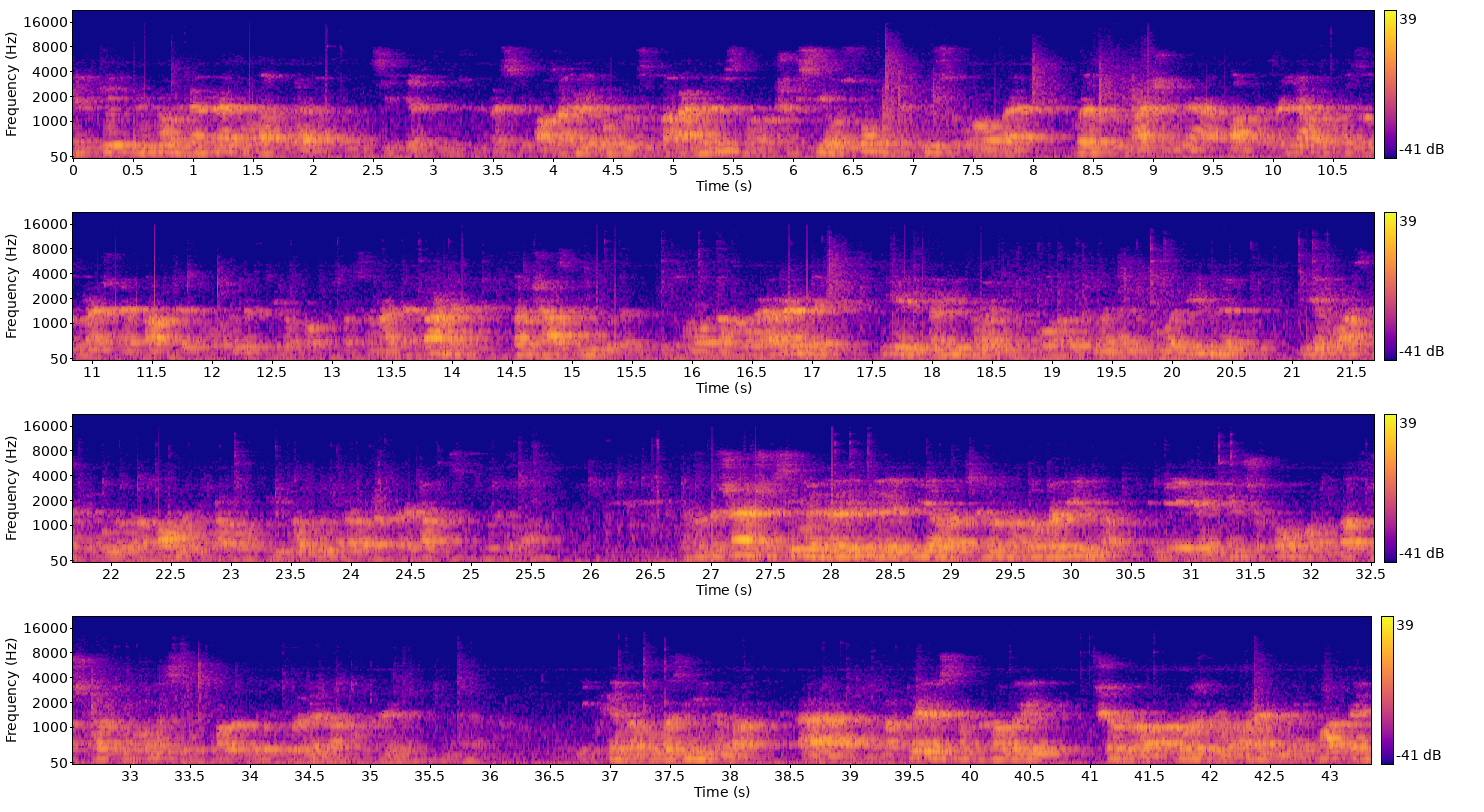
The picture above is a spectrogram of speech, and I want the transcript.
підпи- ну, не конкретно е, ці п'ять осіб, а взагалі робиться загальний висновок, що всі особи підписували без зазначення дати заяви, без зазначення дати згоди і персональних даних, завчасно нібито підписували діяли абсолютно добровільно, і більше того, у 24-му році уклали додаткові договори, якими було змінено прирісно договорів щодо розміру орендної плати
